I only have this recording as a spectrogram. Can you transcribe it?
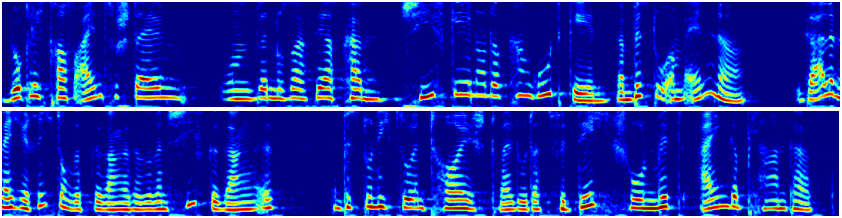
wirklich drauf einzustellen. Und wenn du sagst, ja, es kann schief gehen oder es kann gut gehen, dann bist du am Ende, egal in welche Richtung es gegangen ist, also wenn es schief gegangen ist, dann bist du nicht so enttäuscht, weil du das für dich schon mit eingeplant hast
